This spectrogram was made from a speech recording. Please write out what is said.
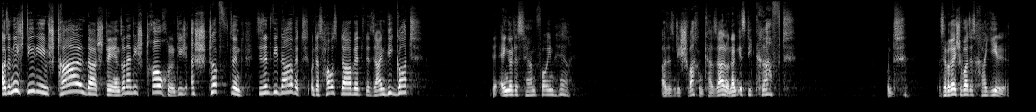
Also nicht die, die im Strahlen dastehen, sondern die straucheln, die erstopft sind. Sie sind wie David. Und das Haus David wird sein wie Gott. Der Engel des Herrn vor ihnen her. Also das sind die schwachen Kasal. Und dann ist die Kraft. Und das hebräische Wort ist Chayil.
